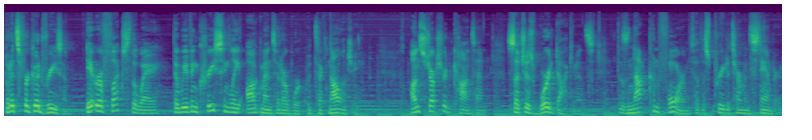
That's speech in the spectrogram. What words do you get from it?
but it's for good reason. It reflects the way that we've increasingly augmented our work with technology. Unstructured content, such as Word documents, does not conform to this predetermined standard.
